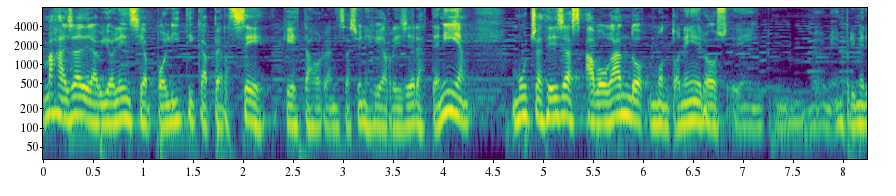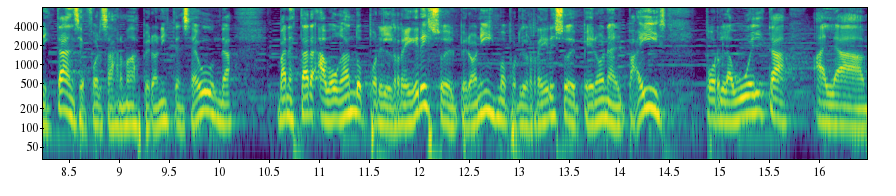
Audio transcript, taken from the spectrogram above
más allá de la violencia política per se que estas organizaciones guerrilleras tenían, muchas de ellas abogando montoneros eh, primera instancia, Fuerzas Armadas Peronistas en segunda, van a estar abogando por el regreso del peronismo, por el regreso de Perón al país, por la vuelta a la,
